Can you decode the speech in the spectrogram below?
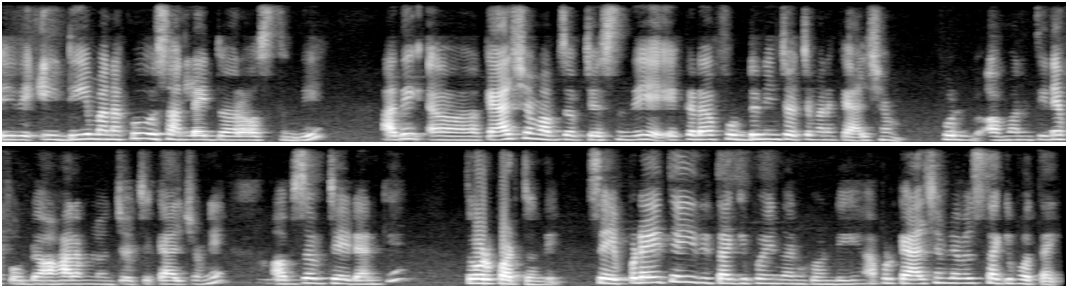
ఇది ఈ డి మనకు సన్లైట్ ద్వారా వస్తుంది. అది కాల్షియం అబ్జర్వ్ చేస్తుంది. ఎక్కడ ఫుడ్ నుంచి వచ్చే మన కాల్షియం ఫుడ్ మనం తినే ఫుడ్ ఆహారం నుంచి వచ్చే కాల్షియంని అబ్జర్వ్ చేయడానికి తోడ్పడుతుంది. సో ఎప్పుడైతే ఇది తగ్గిపోయింది అనుకోండి అప్పుడు కాల్షియం లెవెల్స్ తగ్గిపోతాయి.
